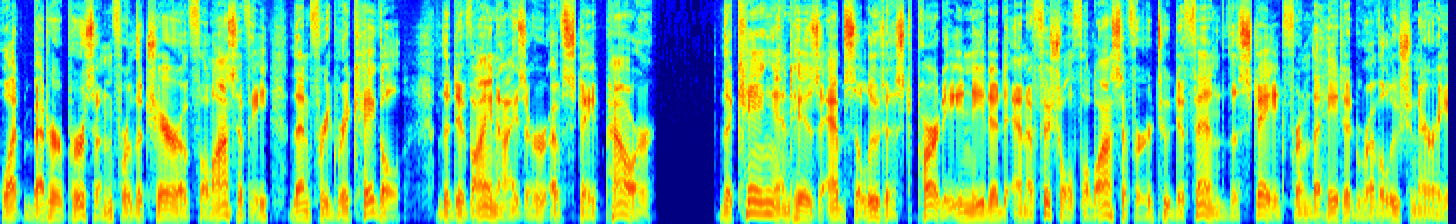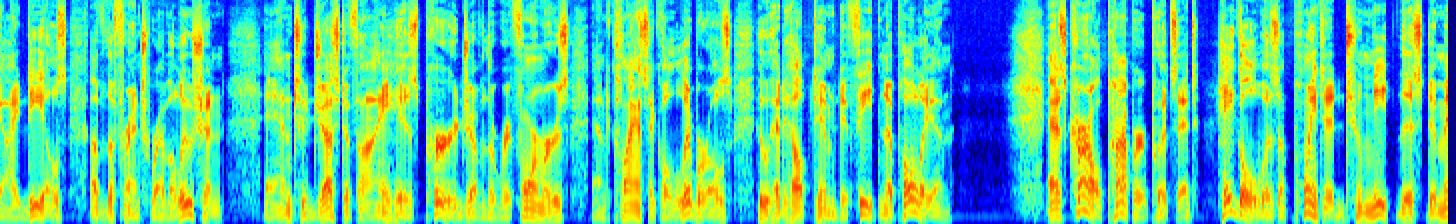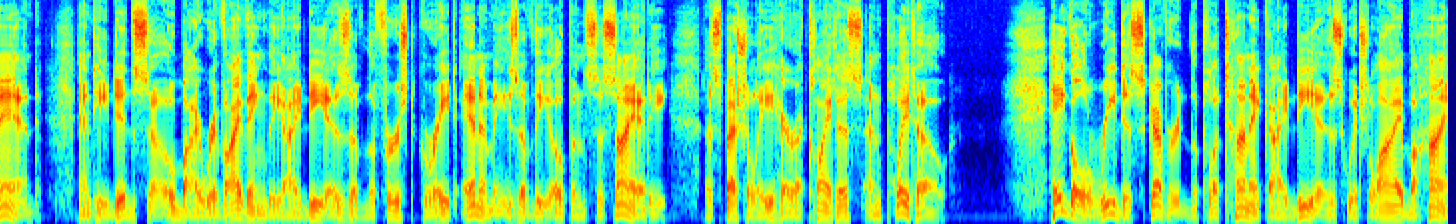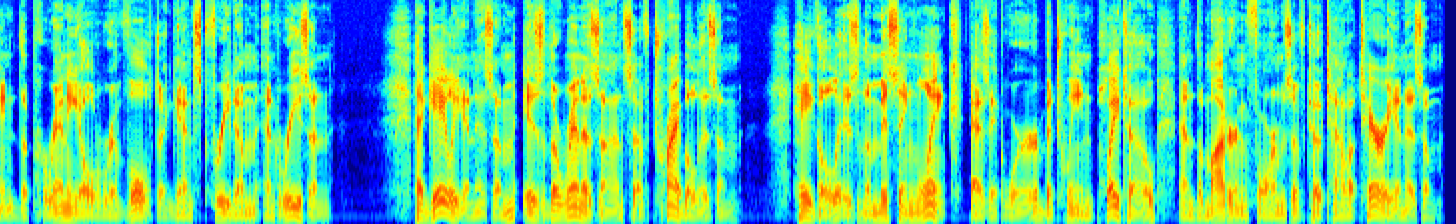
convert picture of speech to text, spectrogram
what better person for the chair of philosophy than Friedrich Hegel, the divinizer of state power? The king and his absolutist party needed an official philosopher to defend the state from the hated revolutionary ideals of the French Revolution, and to justify his purge of the reformers and classical liberals who had helped him defeat Napoleon. As Karl Popper puts it, Hegel was appointed to meet this demand, and he did so by reviving the ideas of the first great enemies of the open society, especially Heraclitus and Plato. Hegel rediscovered the Platonic ideas which lie behind the perennial revolt against freedom and reason. Hegelianism is the renaissance of tribalism. Hegel is the missing link, as it were, between Plato and the modern forms of totalitarianism.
